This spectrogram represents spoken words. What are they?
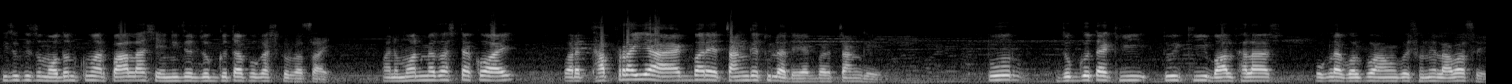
কিছু কিছু মদন কুমার পাল আসে, নিজের যোগ্যতা প্রকাশ করবা চায়। মানে মন মেজাজটা কয়, পরে থাপড়াইয়া একবারে চাঙ্গে তুলা দেয়, একবারে চাঙ্গে। তোর যোগ্যতা কি, তুই কি বাল ফেলাস, ওগুলা গল্প আমাকে শুনে লাভ আছে।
